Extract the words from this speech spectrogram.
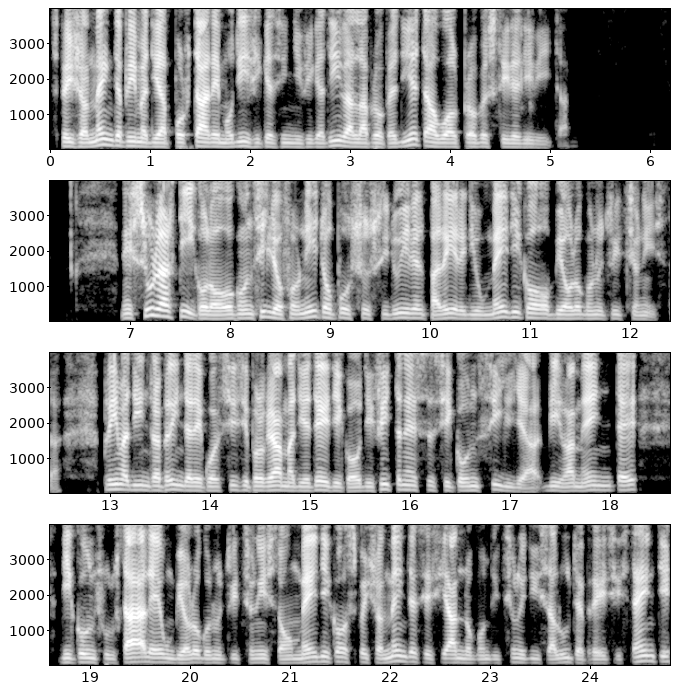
specialmente prima di apportare modifiche significative alla propria dieta o al proprio stile di vita. Nessun articolo o consiglio fornito può sostituire il parere di un medico o biologo nutrizionista. Prima di intraprendere qualsiasi programma dietetico o di fitness si consiglia vivamente di consultare un biologo nutrizionista o un medico, specialmente se si hanno condizioni di salute preesistenti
